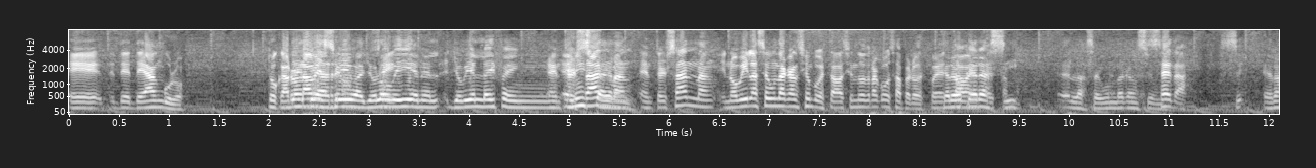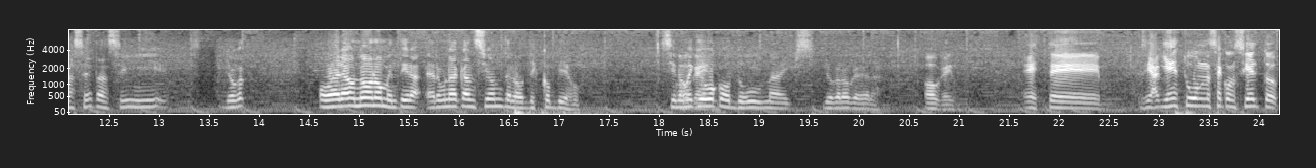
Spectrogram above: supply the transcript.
eh, desde ángulo. Tocaron Desde la versión. arriba, yo sí. lo vi en el, yo vi el live en, en Enter Instagram. Sandman, Enter Sandman. Y no vi la segunda canción porque estaba haciendo otra cosa, pero después Creo que era así, eh, la segunda canción. Z. Sí, era Z, sí. Yo, o era, no, no, mentira. Era una canción de los discos viejos. Si no me equivoco, Dual Knives. Yo creo que era. Ok. Este. Si alguien estuvo en ese concierto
